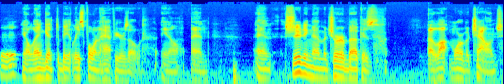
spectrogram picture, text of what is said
Mm-hmm. You know, let him get to be at least four and a half years old. You know, and and shooting a mature buck is a lot more of a challenge.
